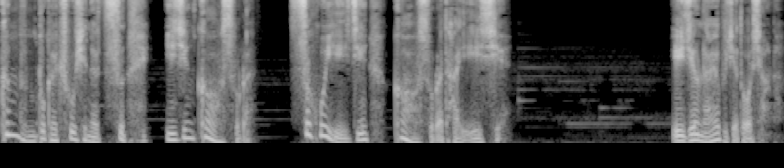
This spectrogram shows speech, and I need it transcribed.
根本不该出现的刺已经告诉了，似乎已经告诉了他一切。已经来不及多想了，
